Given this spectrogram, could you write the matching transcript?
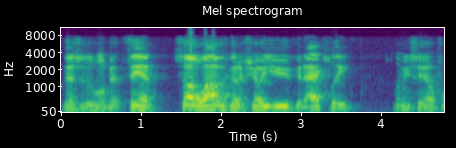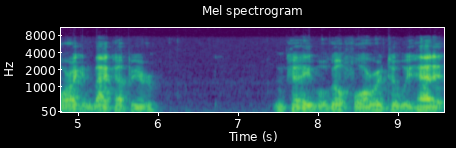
This is a little bit thin. So I was going to show you, you could actually let me see how far I can back up here. Okay, we'll go forward till we had it,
